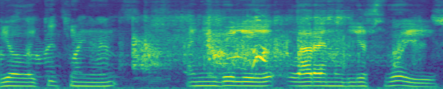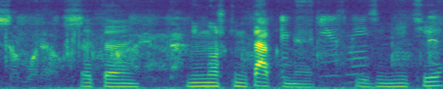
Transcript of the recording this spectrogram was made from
Виола Кики, ну, они были Лорену ближе всего, и это немножко не так, но извините.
